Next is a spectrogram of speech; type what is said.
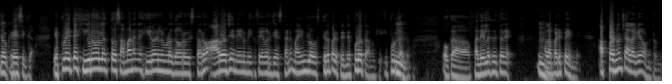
ఓకే. బేసిక్గా ఎప్పుడైతే హీరోలతో సమానంగా హీరోయిన్లను కూడా గౌరవిస్తారో ఆ రోజే నేను మీకు ఫేవర్ చేస్తాను మైండ్లో స్థిరపడిపోయింది ఎప్పుడో తమకి. ఇప్పుడు కాదు. ఒక పదేళ్ళ క్రితమే అలా పడిపోయింది. అప్పటి నుంచి అలాగే ఉంటుంది.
